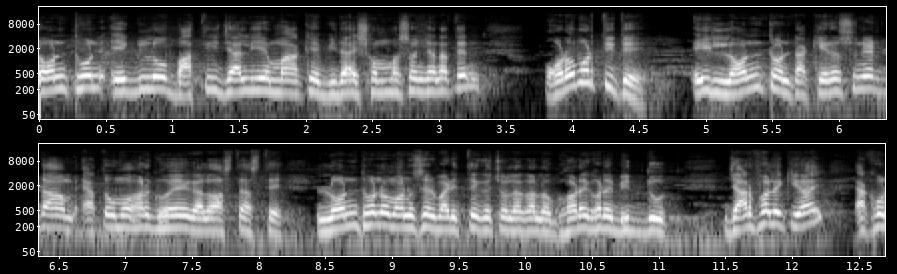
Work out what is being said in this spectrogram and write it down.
লণ্ঠন এগুলো বাতি জ্বালিয়ে মাকে বিদায় সম্ভাষণ জানাতেন। পরবর্তীতে এই লণ্ঠনটা কেরোসিনের দাম এত মহার্ঘ হয়ে গেল আস্তে আস্তে লণ্ঠনও মানুষের বাড়ির থেকে চলে গেল ঘরে ঘরে বিদ্যুৎ। যার ফলে কি হয় এখন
